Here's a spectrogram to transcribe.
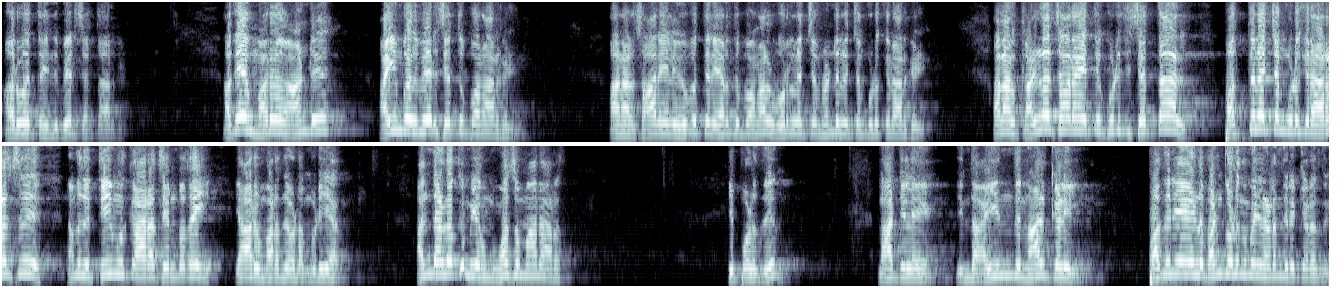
அறுபத்தைந்து பேர் செத்தார்கள். அதே மறு ஆண்டு ஐம்பது பேர் செத்து போனார்கள். ஆனால் சாலையில் விபத்தில் இறந்து போனால் ஒரு லட்சம் ரெண்டு லட்சம் கொடுக்கிறார்கள். ஆனால் கள்ளச்சாராயத்தை குடித்து செத்தால் பத்து லட்சம் கொடுக்கிற அரசு நமது திமுக அரசு என்பதை யாரும் மறந்துவிட முடியாது. அந்த அளவுக்கு மிக மோசமான அரசு. இப்பொழுது நாட்டிலே இந்த ஐந்து நாட்களில் பதினேழு வன்கொடுமைகள் நடந்திருக்கிறது.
